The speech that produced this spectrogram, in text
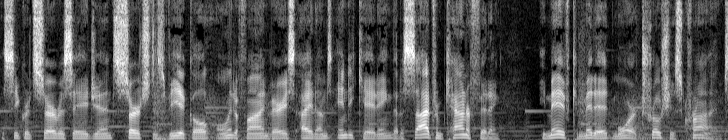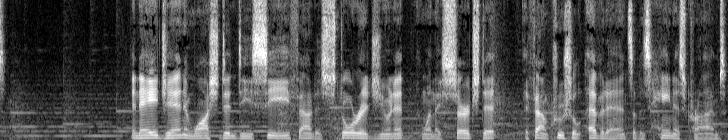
the Secret Service agents searched his vehicle only to find various items indicating that aside from counterfeiting, he may have committed more atrocious crimes. An agent in Washington, D.C. found his storage unit, and when they searched it, they found crucial evidence of his heinous crimes.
